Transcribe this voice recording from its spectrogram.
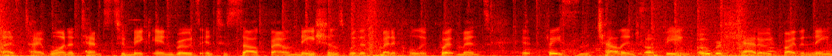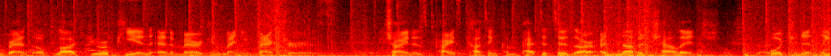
As Taiwan attempts to make inroads into southbound nations with its medical equipment, it faces the challenge of being overshadowed by the name brands of large European and American manufacturers. China's price cutting competitors are another challenge. Fortunately,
